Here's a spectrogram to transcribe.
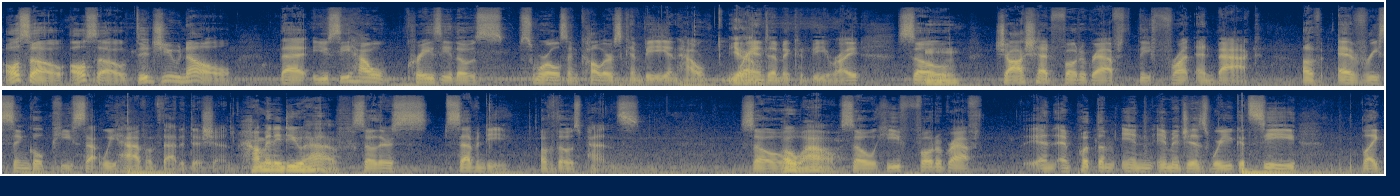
Also, also, did you know that you see how crazy those swirls and colors can be and how Yeah. random it could be, right? So Mhm. Josh had photographed the front and back of every single piece that we have of that edition. How many do you have? So there's 70 of those pens. So Oh wow. so he photographed and and put them in images where you could see like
